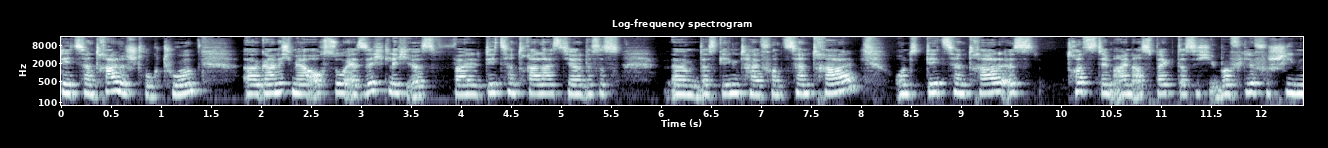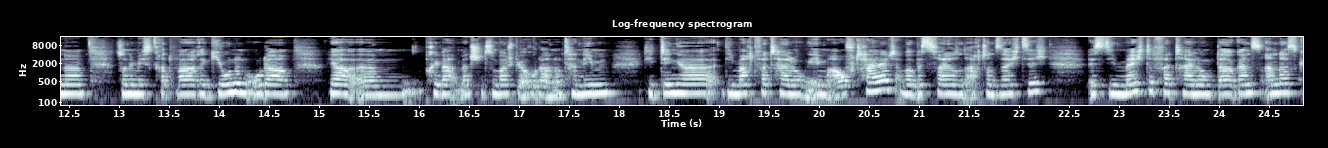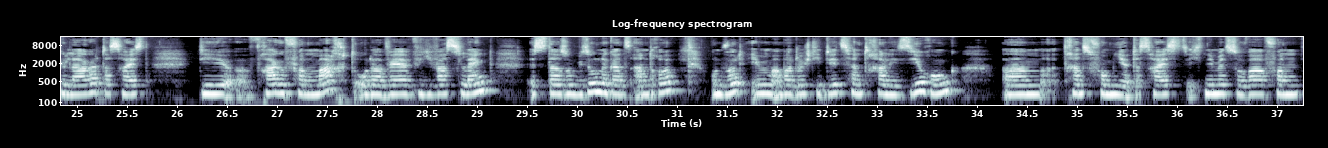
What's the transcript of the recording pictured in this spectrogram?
dezentrale Struktur äh, gar nicht mehr auch so ersichtlich ist, weil dezentral heißt ja, das ist ähm, das Gegenteil von zentral und dezentral ist trotzdem ein Aspekt, dass sich über viele verschiedene, so nämlich es gerade war, Regionen oder ja ähm, Privatmenschen zum Beispiel auch oder an Unternehmen die Dinge, die Machtverteilung eben aufteilt. Aber bis 2068 ist die Mächteverteilung da ganz anders gelagert. Das heißt, die Frage von Macht oder wer wie was lenkt, ist da sowieso eine ganz andere und wird eben aber durch die Dezentralisierung ähm, transformiert. Das heißt, ich nehme jetzt so wahr von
